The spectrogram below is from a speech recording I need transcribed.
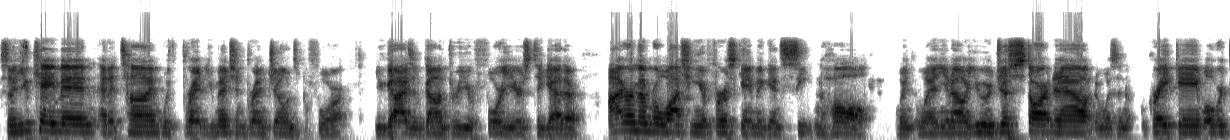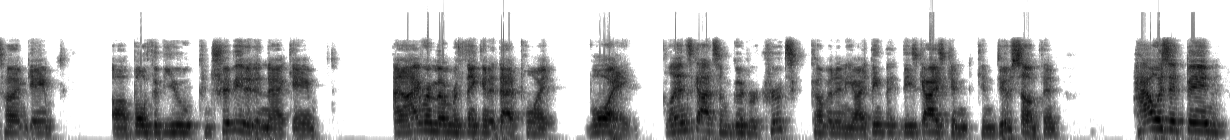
So you came in at a time with Brent. You mentioned Brent Jones before. You guys have gone through your four years together. I remember watching your first game against Seton Hall when, when you know you were just starting out and it was a great game, overtime game. Uh, both of you contributed in that game, and I remember thinking at that point, boy, Glenn's got some good recruits coming in here. I think that these guys can can do something. How has it been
